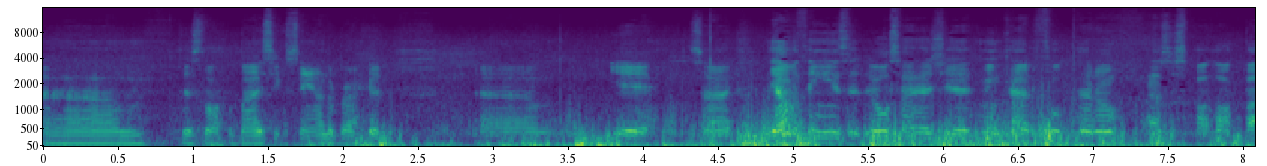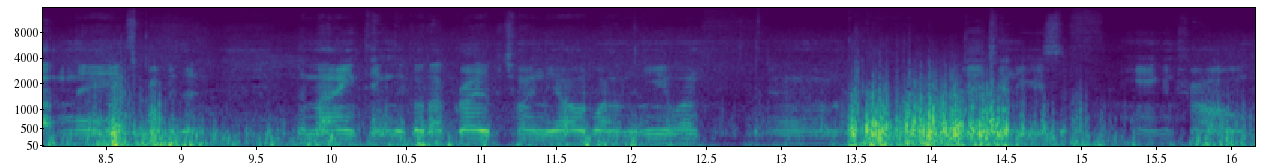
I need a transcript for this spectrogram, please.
um, just like a basic sounder bracket. Um, yeah, so the other thing is it also has your Minn Kota foot pedal, has a spot lock button there, it's probably the the main thing that got upgraded between the old one and the new one. Um, I do tend to use the hand control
